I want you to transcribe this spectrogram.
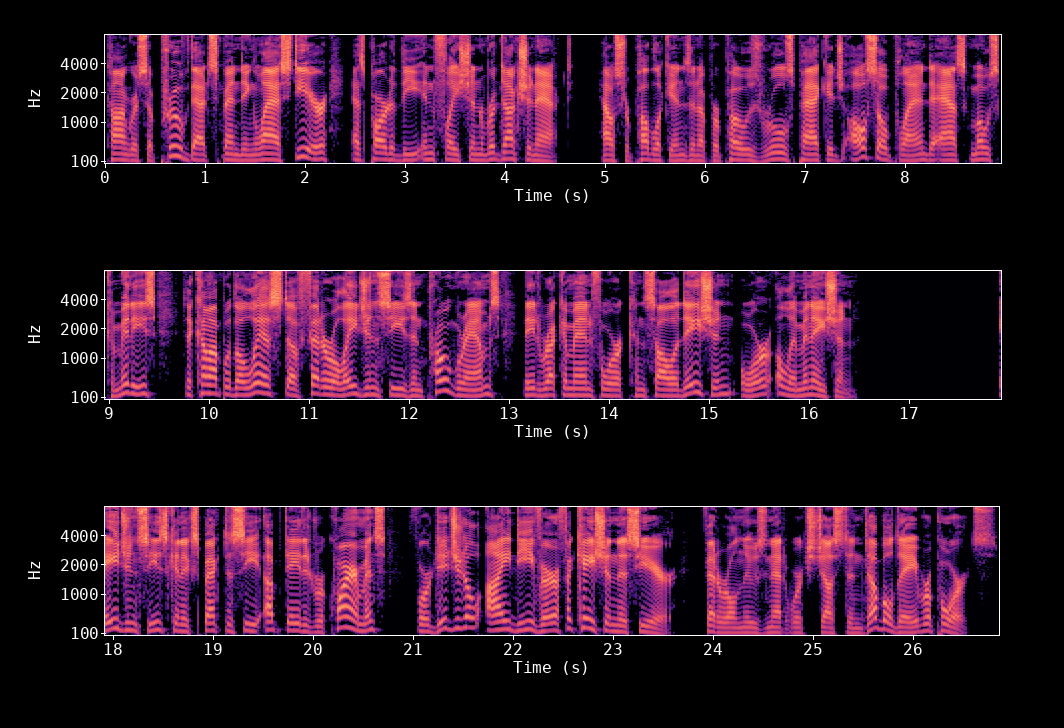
Congress approved that spending last year as part of the Inflation Reduction Act. House Republicans in a proposed rules package also plan to ask most committees to come up with a list of federal agencies and programs they'd recommend for consolidation or elimination agencies can expect to see updated requirements for digital ID verification this year. Federal News Network's Justin Doubleday reports.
